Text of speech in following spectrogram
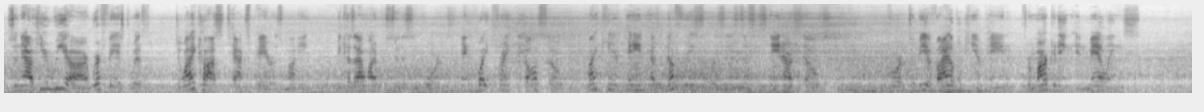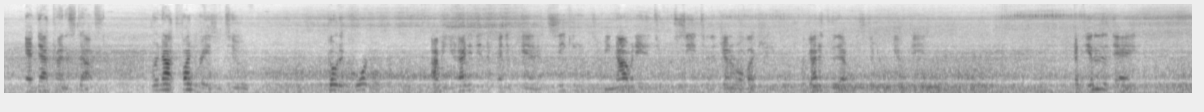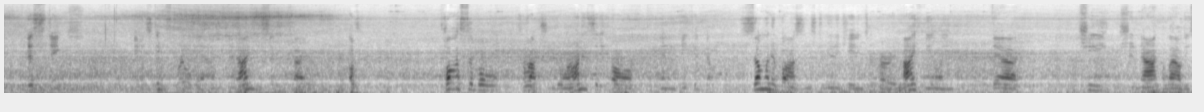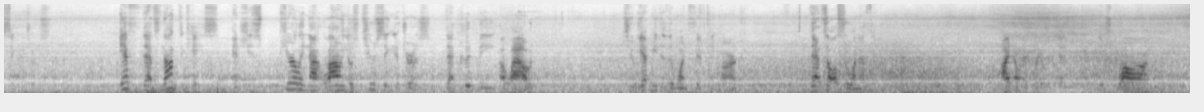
So now here we are, we're faced with, do I cost taxpayers money because I want to pursue this in court. And quite frankly also, my campaign has enough resources to sustain ourselves for it to be a viable campaign for marketing and mailings and that kind of stuff. We're not fundraising to go to court over. I'm a United Independent candidate seeking to be nominated to proceed to the general election. We're going to do that with a different campaign. At the end of the day, this stinks. And it stinks real bad. And I'm sick and tired possible corruption going on in City Hall and in Beacon Hill. Someone in Boston is communicating to her, in my feeling, that she should not allow these signatures. If that's not the case, and she's purely not allowing those two signatures that could be allowed to get me to the 150 mark, that's also unethical. I don't agree with it. It's wrong.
